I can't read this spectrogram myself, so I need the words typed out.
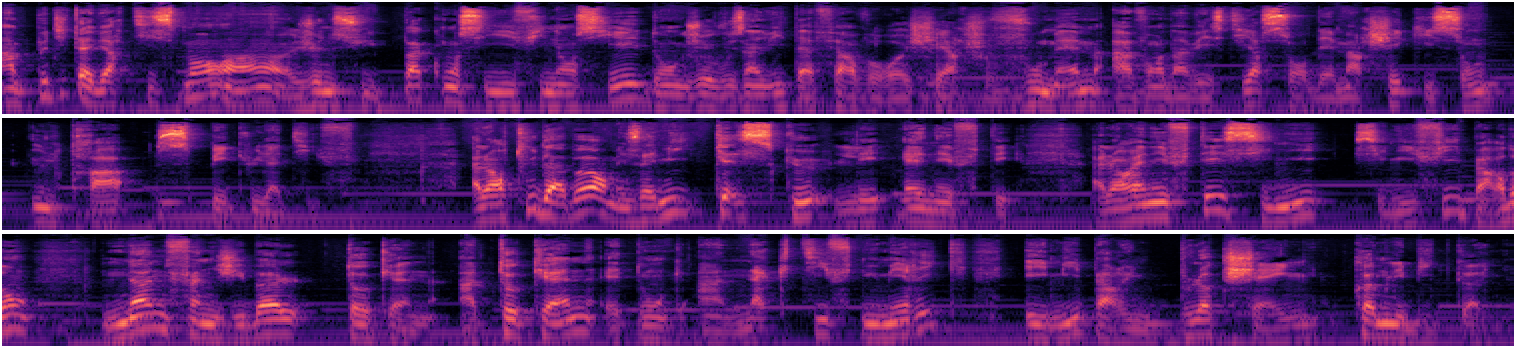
un petit avertissement, hein. je ne suis pas conseiller financier, donc je vous invite à faire vos recherches vous-même avant d'investir sur des marchés qui sont ultra spéculatifs. Alors tout d'abord, mes amis, qu'est-ce que les NFT Alors NFT signifie, non-fungible token. Un token est donc un actif numérique émis par une blockchain comme les bitcoins.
